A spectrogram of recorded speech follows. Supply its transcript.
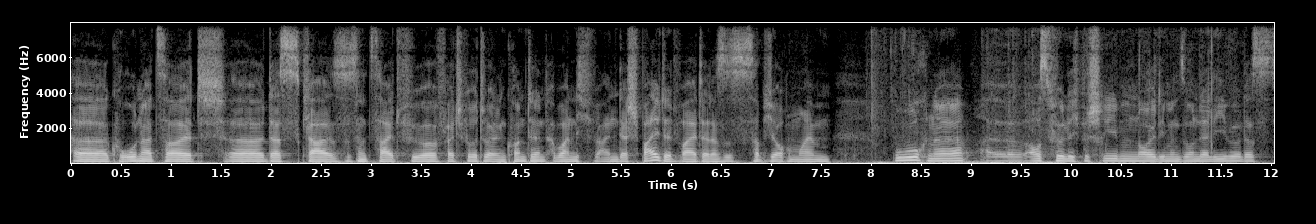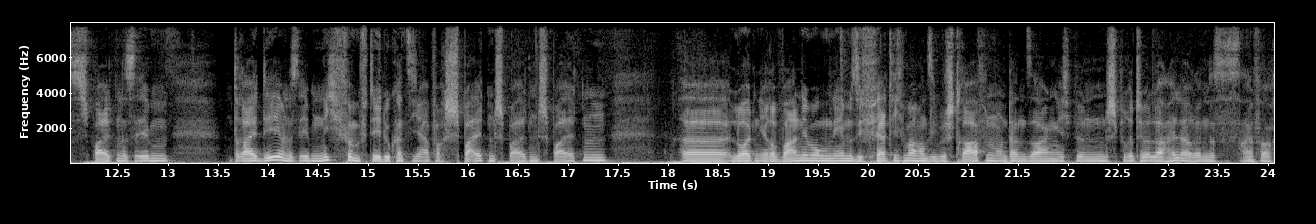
äh, Corona-Zeit, äh, dass klar, es ist eine Zeit für vielleicht spirituellen Content, aber nicht für einen, der spaltet weiter. Das ist, das habe ich auch in meinem Buch ne, äh, ausführlich beschrieben, Neue Dimension der Liebe. Das Spalten ist eben 3D und ist eben nicht 5D. Du kannst nicht einfach spalten, spalten, spalten, äh, Leuten ihre Wahrnehmung nehmen, sie fertig machen, sie bestrafen und dann sagen, ich bin spirituelle Heilerin. Das ist einfach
